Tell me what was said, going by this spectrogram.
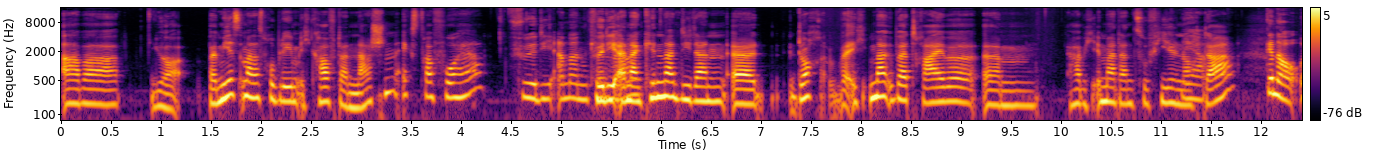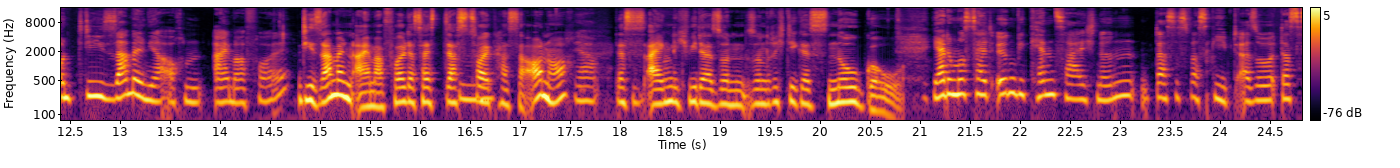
Aber ja, bei mir ist immer das Problem, ich kaufe dann Naschen extra vorher. Für die anderen Kinder. Für die anderen Kinder, die dann äh, doch, weil ich immer übertreibe, ähm, habe ich immer dann zu viel noch Ja. da. Genau, und die sammeln ja auch einen Eimer voll. Die sammeln einen Eimer voll, das heißt, das Zeug hast du auch noch. Mhm. Ja. Das ist eigentlich wieder so ein, so ein richtiges No-Go. Ja, du musst halt irgendwie kennzeichnen, dass es was gibt. Also das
